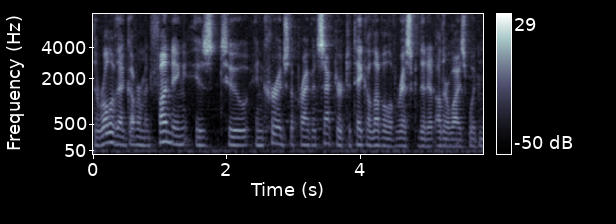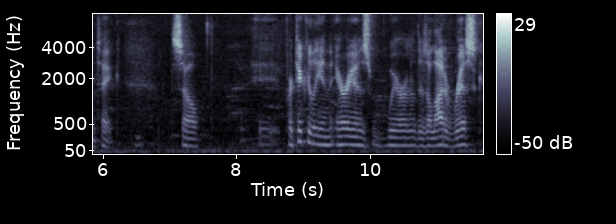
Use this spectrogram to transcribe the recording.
The role of that government funding is to encourage the private sector to take a level of risk that it otherwise wouldn't take. So, uh, particularly in areas where there's a lot of risk,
